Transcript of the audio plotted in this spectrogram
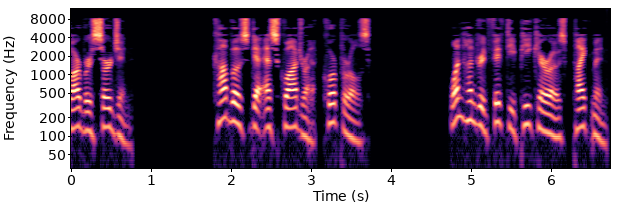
barber surgeon. Cabos de Escuadra, corporals. 150 piqueros, pikemen.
